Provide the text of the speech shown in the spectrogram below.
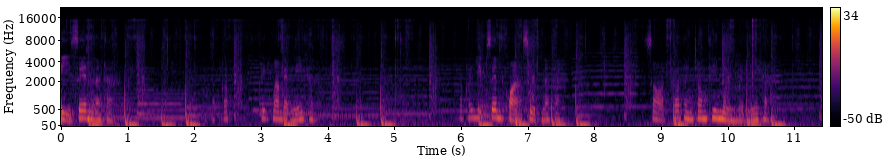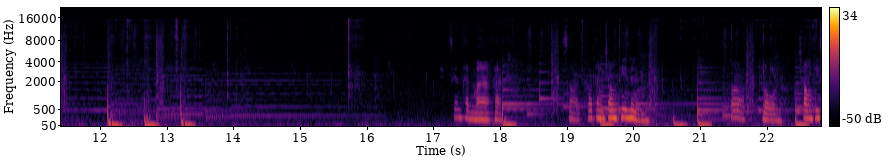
4 เส้นนะคะ แล้วก็พลิกมาแบบนี้ค่ะ แล้วก็หยิบเส้นขวาสุดนะคะ สอดเข้าทางช่องที่ 1 แบบนี้ค่ะ นถัดมาค่ะ สอดเข้าทางช่องที่ 1 ก็โผล่ช่องที่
